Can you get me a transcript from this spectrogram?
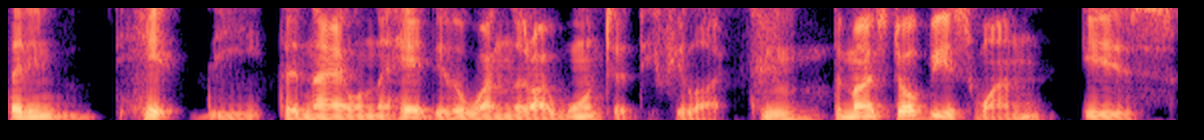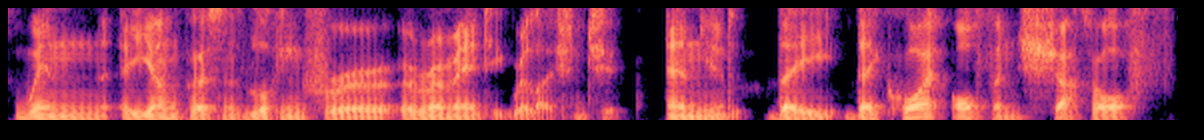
they didn't hit the the nail on the head, They're the one that I wanted, if you like. Mm. The most obvious one is when a young person is looking for a, a romantic relationship and they they quite often shut off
